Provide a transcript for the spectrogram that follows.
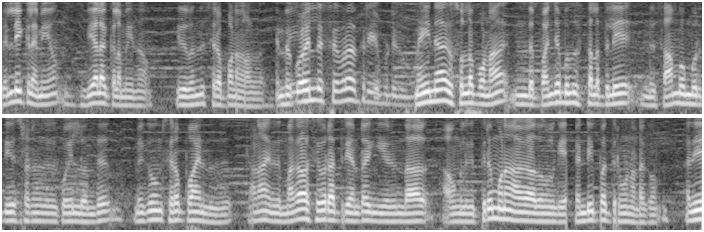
வெள்ளிக்கிழமையும் வியாழக்கிழமையும் தான். இது வந்து சிறப்பான நாள். இந்த கோயிலில் சிவராத்திரி எப்படி மெயினாக சொல்ல போனால் இந்த பஞ்சபூத ஸ்தலத்திலே இந்த சாம்பமூர்த்தி ஈஸ்வரன் கோயில் வந்து மிகவும் சிறப்பாக இருந்தது. ஆனால் இது மகா சிவராத்திரி அன்று இங்கே இருந்தால் அவங்களுக்கு திருமணம் ஆகாதவங்களுக்கு கண்டிப்பாக திருமணம் நடக்கும். அதே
